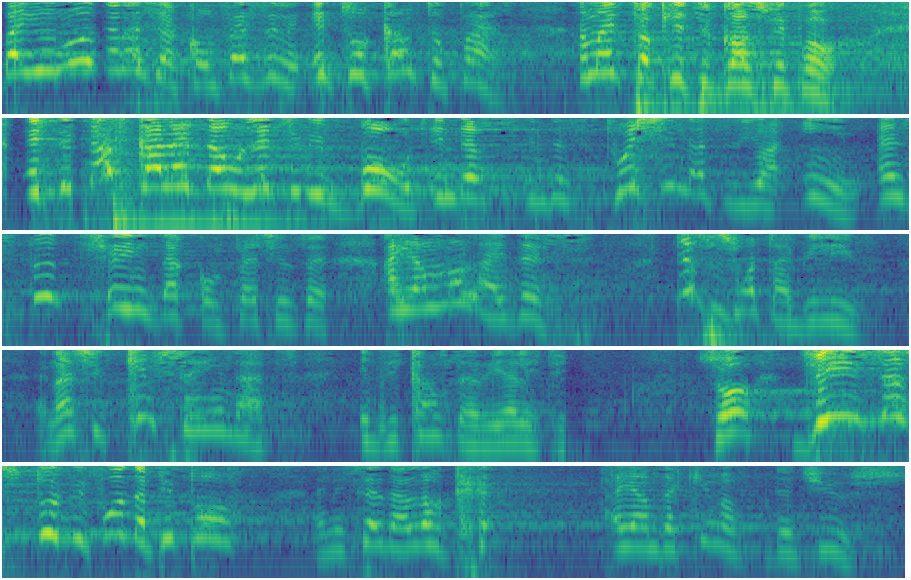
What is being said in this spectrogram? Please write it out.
But you know that as you're confessing it, it will come to pass. Am I talking to God's people? It is that scarlet that will let you be bold in the, in the situation that you are in and still change that confession. Say, I am not like this. This is what I believe. And as you keep saying that, it becomes a reality. So Jesus stood before the people and he said that, look, I am the king of the Jews.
